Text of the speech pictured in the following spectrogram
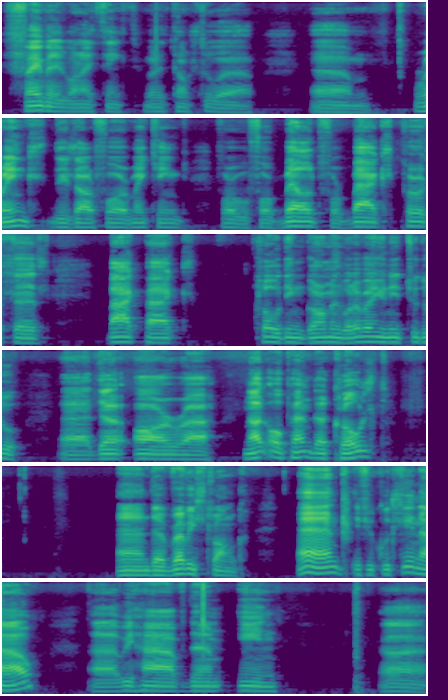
favorite one, I think, when it comes to uh, um, rings. These are for making, for, for belt, for bags, purses, backpack, clothing, garment, whatever you need to do. Uh, they are uh, not open, they're closed, and they're very strong. And if you could see now, uh, we have them in uh,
